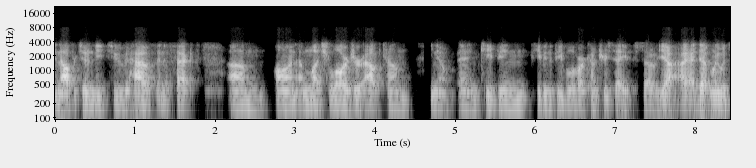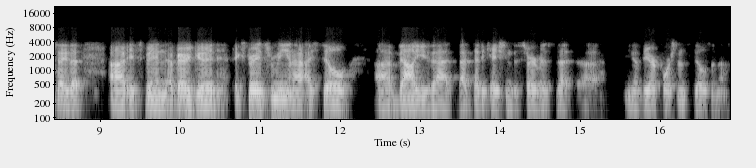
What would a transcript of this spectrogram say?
an opportunity to have an effect um, on a much larger outcome you know, and keeping keeping the people of our country safe. So yeah, I, I definitely would say that uh, it's been a very good experience for me, and I, I still uh, value that that dedication to service that uh, you know the Air Force instills in us.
